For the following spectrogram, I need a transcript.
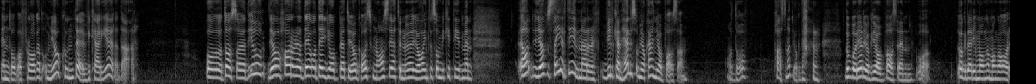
en dag och frågade om jag kunde vikariera där. Och då sa jag att ja, jag har det och det jobbet och jag går gymnasiet nu, jag har inte så mycket tid men ja, jag säger till när vilken helg som jag kan jobba och så. Och då fastnade jag där. Då började jag jobba och sen var jag där i många, många år.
